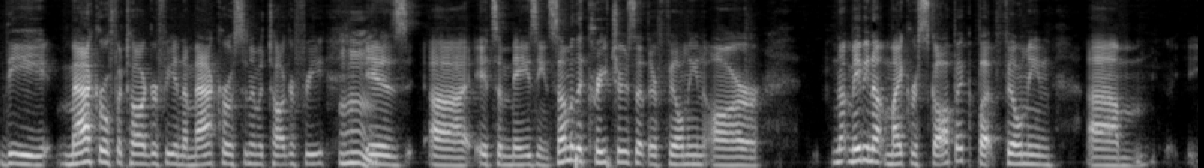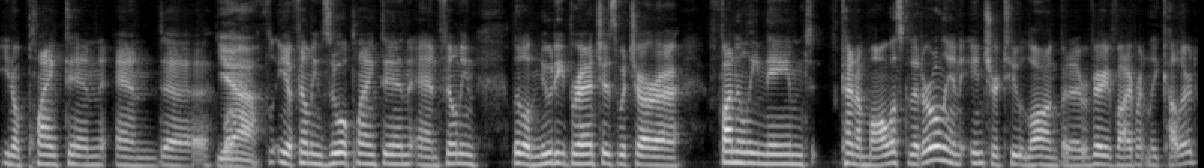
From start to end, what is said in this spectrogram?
The macro photography and the macro cinematography is uh, it's amazing. Some of the creatures that they're filming are not maybe not microscopic, but filming um, you know plankton and uh, Yeah. well, you know, filming zooplankton and filming little nudibranchs, which are uh, funnily named kind of mollusk that are only an inch or two long, but are very vibrantly colored.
